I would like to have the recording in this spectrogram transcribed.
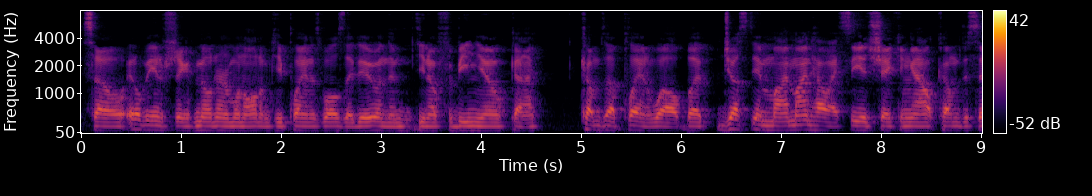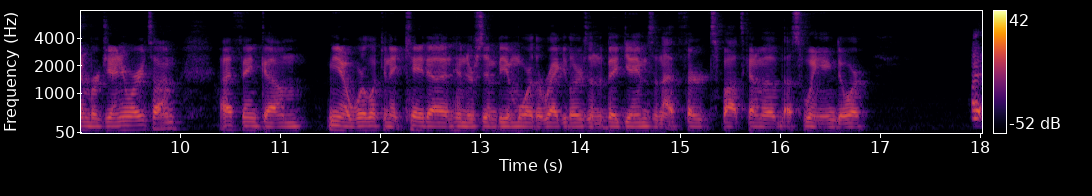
so it'll be interesting if Milner and Wijnaldum keep playing as well as they do, and then you know Fabinho kind of comes up playing well. But just in my mind, how I see it shaking out come December, January time, I think um, you know we're looking at Keita and Henderson being more of the regulars in the big games, and that third spot's kind of a, a swinging door. I,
